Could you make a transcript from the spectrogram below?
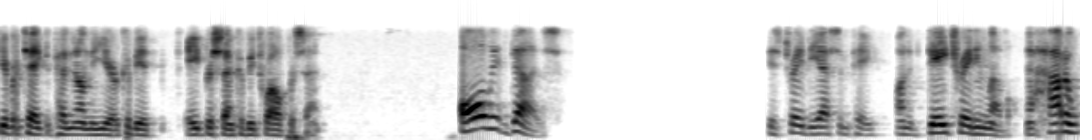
give or take, depending on the year. It could be 8%, could be 12%. All it does is trade the S&P on a day trading level. Now, how do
